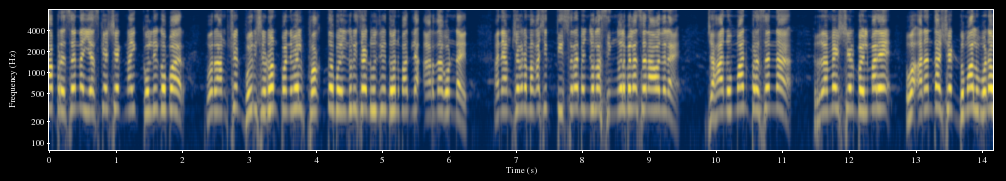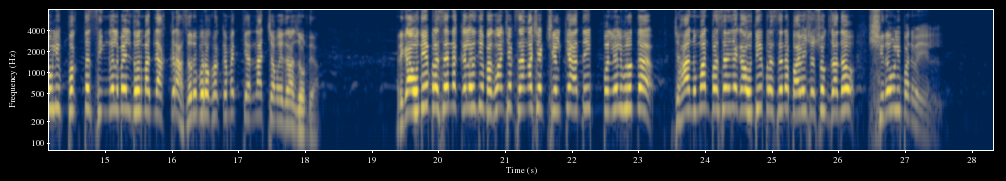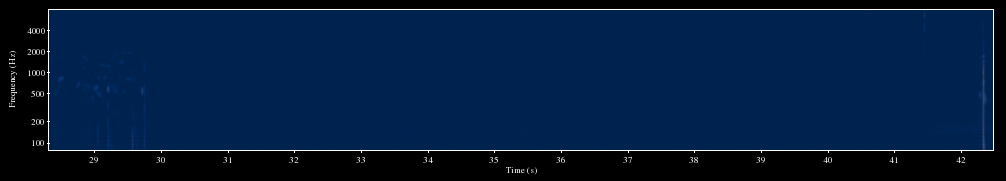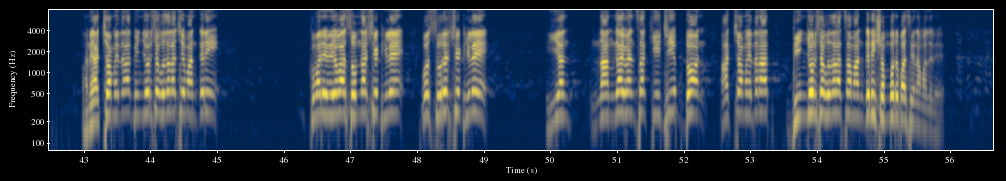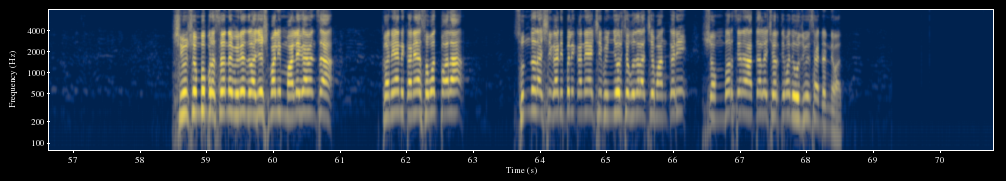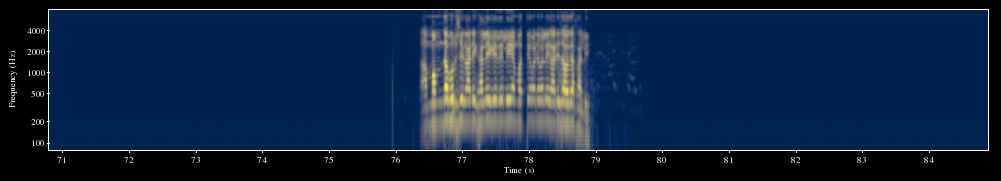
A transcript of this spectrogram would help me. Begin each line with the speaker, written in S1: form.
S1: आता प्रसन्न एस के शेट नाईक कोलीगोपर व रामशेठ भुईर शिडोन पनवेल फक्त बैलदुरी साईड उजवी दोन बादल्या अर्धा गोंड आहेत. आणि आमच्याकडे मगाशी तिसरा बेंजोला सिंगल बेलाचं नाव आलेलं आहे. जहानुमान प्रसन्न रमेश शेठ बैलमारे व अनंता शेठ डुमाल वडवली फक्त सिंगल बैल दोन बादल्या अकरा हजार रुपये रोख रक्कम आहेत. त्यांना आजच्या मैदानात जोड द्या. आणि गावधी प्रसन्न कलरजी भगवान शेठ सांगा शेठ शेळके आदी पनवेल विरुद्ध जहानुमान प्रसन्नच्या गावधी प्रसन्न भावेश अशोक जाधव शिरवली पनवेल. आणि आजच्या मैदानात बिंजोरच्या गुदालाचे मानकरी कुमारी रेवा सोमनाथ शेठ हिले व सुरज शेठ हिले. या नांदगाव यांचा के जी एफ डॉन आजच्या मैदानात भिंजोरच्या गुदालाचा मानकरी शंभर रुपयाचे इनाम आलेले शिवशंभू प्रसन्न विनोद राजेश माली मालेगाव यांचा कन्या आणि कन्यासोबत पाला. सुंदर अशी गाडी पहिली कन्याची बिंजोरच्या गुदालाचे मानकरी शंभर सेना नात्याला शर्तीमध्ये उजवी साईड धन्यवाद. ममदापूरची गाडी खाली गेलेली आहे मतेवाडीवाली गाडी जाऊ द्या खाली.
